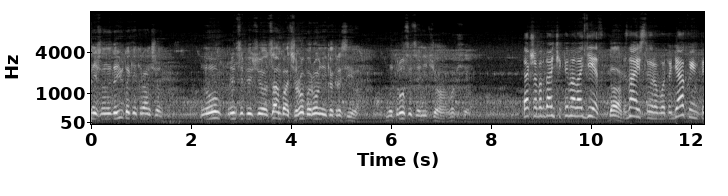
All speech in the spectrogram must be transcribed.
звісно, не даю так, як раніше. Ну, в принципі, все. Сам бачиш, робить ровненько, красиво. Не труситься нічого, взагалі. Так що, Богданчик, ти молодець. Да. Знаєш свою роботу. Дякуємо тобі.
